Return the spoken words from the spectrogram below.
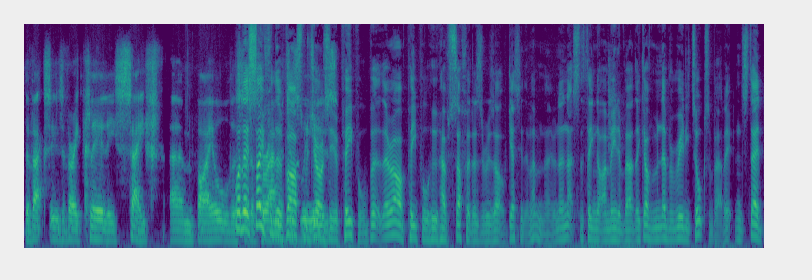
The vaccines are very clearly safe um, by all the well, they're safe for the vast majority use. of people, but there are people who have suffered as a result of getting them, haven't they? And that's the thing that I mean about the government never really talks about it. Instead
